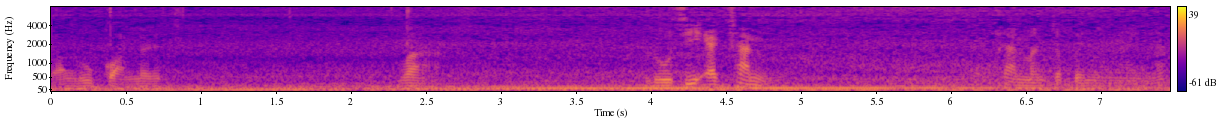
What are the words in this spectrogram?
ลองดูก่อนเลย ว่า ดูซีแอคชั่น แอคชั่นมันจะเป็นยังไงนะ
